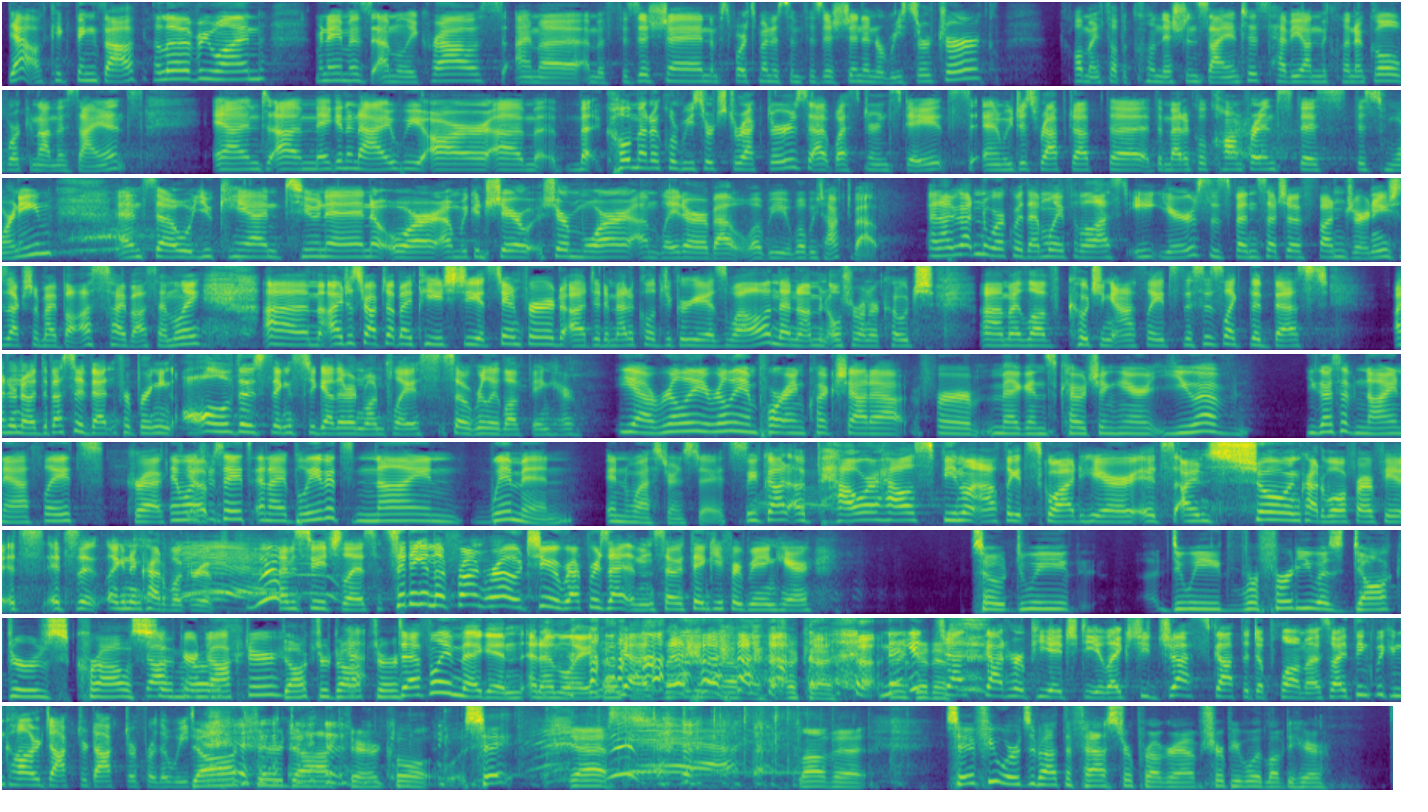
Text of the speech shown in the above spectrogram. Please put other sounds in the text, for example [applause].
yeah, I'll kick things off. Hello, everyone. My name is Emily Kraus. I'm a, I'm a physician, I'm a sports medicine physician and a researcher. I call myself a clinician scientist, heavy on the clinical, working on the science. And um, Megan and I, we are um, co medical research directors at Western States, and we just wrapped up the, the medical conference this, this morning. And so you can tune in, or um, we can share, share more um, later about what we, what we talked about. And I've gotten to work with Emily for the last eight years. It's been such a fun journey. She's actually my boss. Hi, boss Emily. Um, I just wrapped up my PhD at Stanford, uh, did a medical degree as well, and then I'm an ultra runner coach. Um, I love coaching athletes. This is like the best, I don't know, the best event for bringing all of those things together in one place. So really love being here. Yeah, really, really important. Quick shout out for Megan's coaching here. You have you guys have nine athletes, correct, in Western yep. States, and I believe it's nine women in Western states. We've got a powerhouse female athlete squad here. It's I'm so incredible for our female. It's it's a, like an incredible group. Yeah. I'm speechless. Sitting in the front row too, representing. So thank you for being here. So do we do we refer to you as doctors Kraus? Doctor, doctor, doctor, doctor. Yeah, definitely Megan and Emily. [laughs] yes. okay. [laughs] Megan just got her PhD. Like she just got the diploma, so I think we can call her Doctor Doctor for the weekend. Doctor, [laughs] doctor. Cool. Say yes. Yeah. Love it. Say a few words about the FASTER program. I'm sure people would love to hear.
